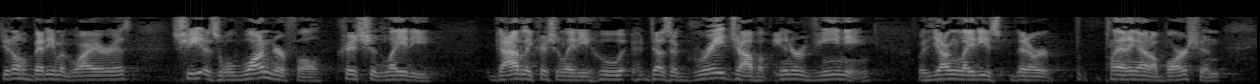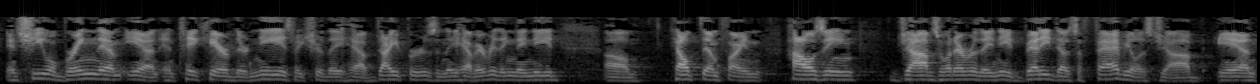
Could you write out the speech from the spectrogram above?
Do you know who Betty McGuire is? She is a wonderful Christian lady, godly Christian lady who does a great job of intervening with young ladies that are planning on abortion and she will bring them in and take care of their needs, make sure they have diapers and they have everything they need, um, help them find housing, jobs, whatever they need. Betty does a fabulous job, and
